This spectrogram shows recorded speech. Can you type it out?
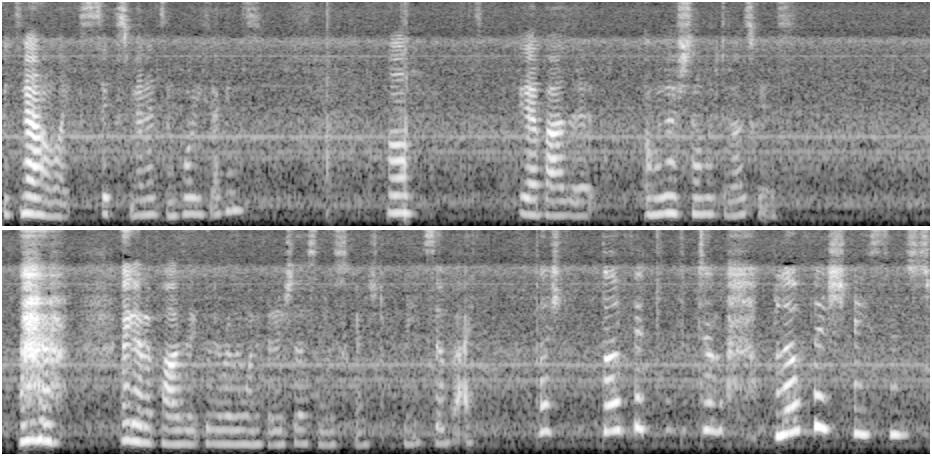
it's now like 6 minutes and 40 seconds. Well, I gotta pause it. Oh my gosh, sound like Damascus. I gotta pause it because I really want to finish this and this is gonna of me. So bye. Blush, blowfish, blowfish faces.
